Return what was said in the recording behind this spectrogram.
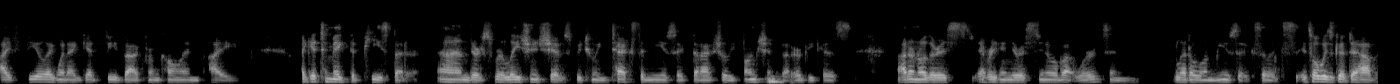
I feel like when I get feedback from Colin, I I get to make the piece better. And there's relationships between text and music that actually function mm-hmm. better because I don't know there is everything there is to know about words and let alone music. So it's it's always good to have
